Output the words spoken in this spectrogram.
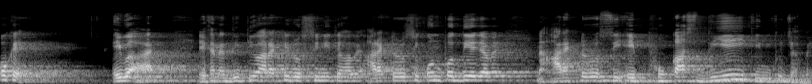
ওকে এবার এখানে দ্বিতীয় আরেকটি রশ্মি নিতে হবে। আরেকটা রশ্মি কোন পথ দিয়ে যাবে? না, আরেকটা রশ্মি এই ফোকাস দিয়েই কিন্তু যাবে।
